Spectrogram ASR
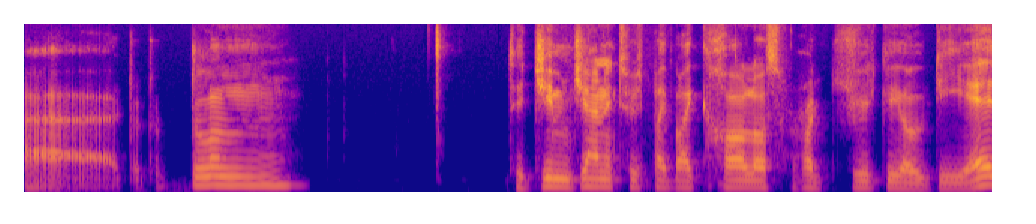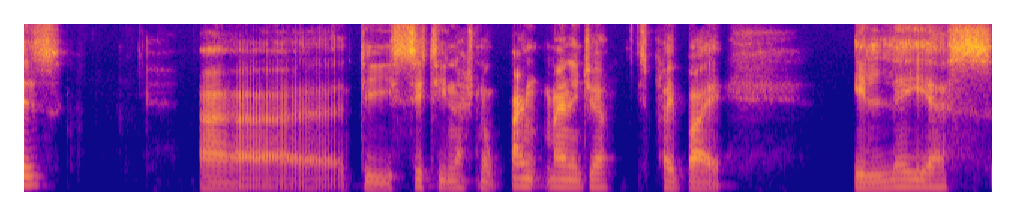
Uh, the gym janitor is played by Carlos Rodrigo Diaz. Uh, the City National Bank manager is played by Elias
